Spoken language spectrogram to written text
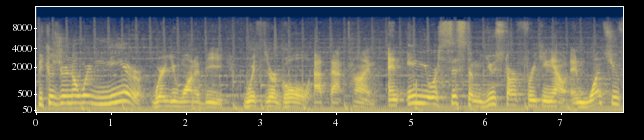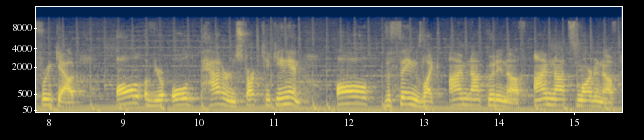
Because you're nowhere near where you want to be with your goal at that time. And in your system, you start freaking out. And once you freak out, all of your old patterns start kicking in. All the things like I'm not good enough, I'm not smart enough,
